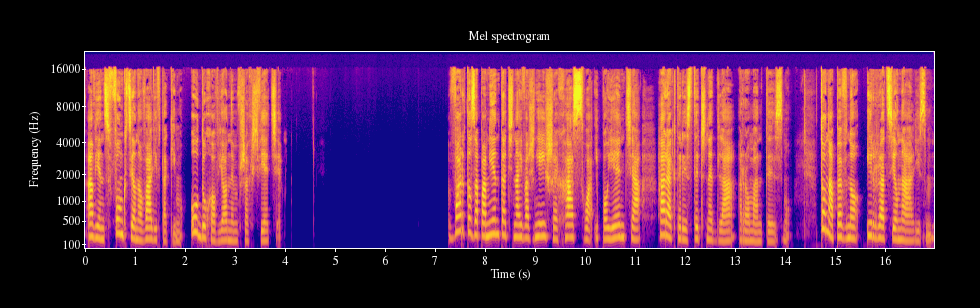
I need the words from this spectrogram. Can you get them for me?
a więc funkcjonowali w takim uduchowionym wszechświecie. Warto zapamiętać najważniejsze hasła i pojęcia charakterystyczne dla romantyzmu. To na pewno irracjonalizm,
